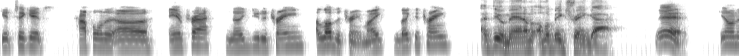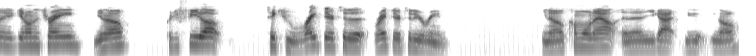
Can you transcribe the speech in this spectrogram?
get tickets, hop on the uh, Amtrak. You know, you do the train. I love the train, Mike. You like the train? I do, man. I'm, I'm a big train guy. Yeah, get on the get on the train. You know, put your feet up. Takes you right there to the right there to the arena. You know, come on out, and then you got you you know,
